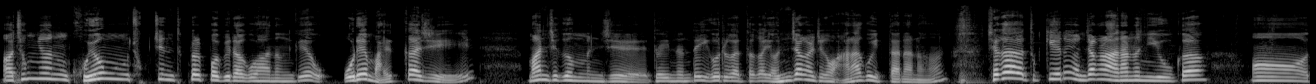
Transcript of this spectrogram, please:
어, 청년 고용 촉진 특별법이라고 하는 게 올해 말까지 만 지금 이제 돼 있는데 이거를 갖다가 연장을 지금 안 하고 있다라는 제가 듣기에는 연장을 안 하는 이유가 어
